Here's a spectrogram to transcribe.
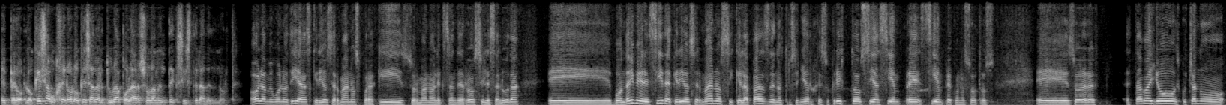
Eh, pero lo que es agujero, lo que es abertura polar, solamente existe la del norte. Hola, muy buenos días, queridos hermanos. Por aquí su hermano Alexander Rossi les saluda. Eh, bondad y merecida, queridos hermanos, y que la paz de nuestro Señor Jesucristo sea siempre, siempre con nosotros. Eh, estaba yo escuchando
